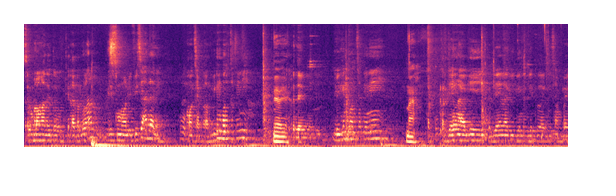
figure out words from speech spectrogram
seru banget itu. Kita berdua kan di semua divisi ada nih. Uh konseptor bikin konsep ini. Ya, ya. bikin konsep ini. Nah, ker- kerjain lagi kerjain lagi gini gitu lagi sampai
